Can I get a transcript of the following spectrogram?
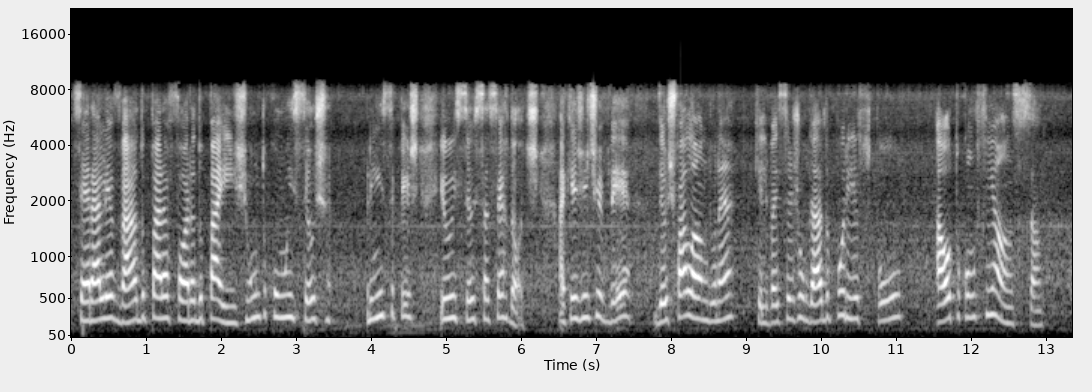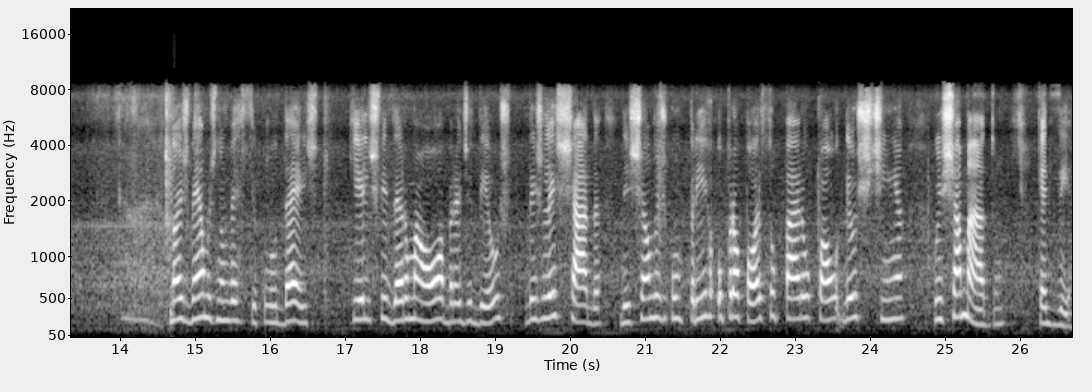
será levado para fora do país, junto com os seus príncipes e os seus sacerdotes. Aqui a gente vê Deus falando, né? Que ele vai ser julgado por isso, por autoconfiança. Nós vemos no versículo 10 que eles fizeram uma obra de Deus desleixada, deixando de cumprir o propósito para o qual Deus tinha os chamado. Quer dizer,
